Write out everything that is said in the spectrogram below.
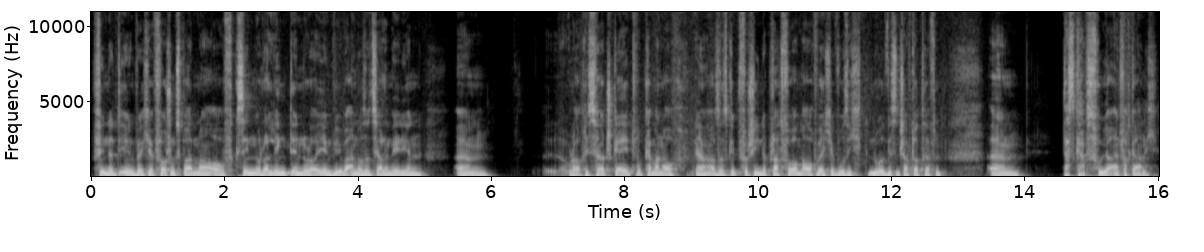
findet irgendwelche Forschungspartner auf Xing oder LinkedIn oder irgendwie über andere soziale Medien. Ähm, oder ResearchGate, wo kann man auch, ja, also es gibt verschiedene Plattformen, auch welche, wo sich nur Wissenschaftler treffen. Ähm, das gab es früher einfach gar nicht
